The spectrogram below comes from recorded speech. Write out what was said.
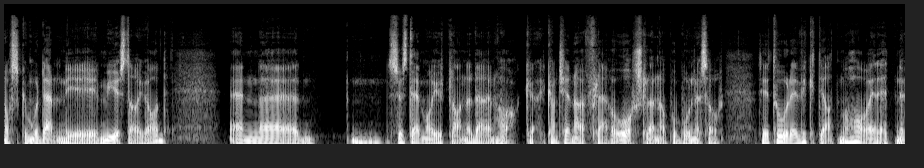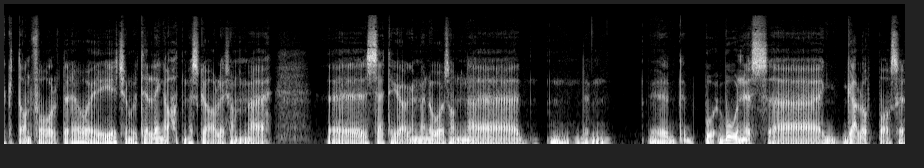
norske modellen i mye større grad enn systemer i utlandet der en kan tjene flere årslønner på bonuser. Så Jeg tror det er viktig at vi har et nøkternt forhold til det, og jeg er ikke noe tilhenger at vi skal liksom sette i gang med noe sånn bonusgalopper som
